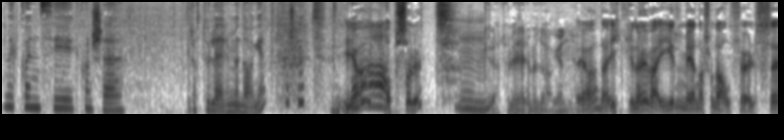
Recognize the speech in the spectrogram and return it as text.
Vi kan si kanskje gratulerer med dagen til slutt. Ja, absolutt. Gratulerer med dagen. Ja, det er ikke noe i veien med nasjonalfølelse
